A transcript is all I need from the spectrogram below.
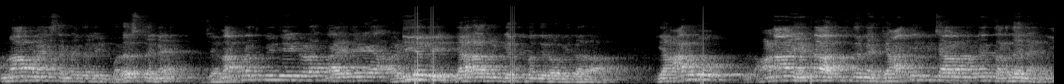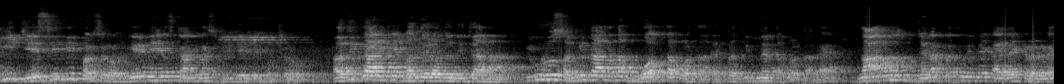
ಚುನಾವಣೆ ಸಮಯದಲ್ಲಿ ಬಳಸ್ತೇನೆ. ಜನಪ್ರತಿನಿಧಿಗಳ ಕಾಯ್ದೆಯ ಅಡಿಯಲ್ಲಿ ಯಾರಾದರೂ ಗೆದ್ದು ಬಂದಿರೋ ಇದಾರ ಯಾರು ಹಣ ಎಂಡ ಹಂಚದೇನೆ ಜಾತಿ ವಿಚಾರವನ್ನೇ ತರದೇನೆ. ಈ ಜೆ ಸಿ ಬಿ ಪಕ್ಷಗಳು J D S Congress BJP ಪಕ್ಷಗಳು ಅಧಿಕಾರಕ್ಕೆ ಬಂದಿರೋದು ನಿಧಾನ ಇವರು ಸಂವಿಧಾನದ ಓದ್ ತಗೊಳ್ತಾರೆ, ಪ್ರತಿಜ್ಞೆ ತಗೊಳ್ತಾರೆ. ನಾನು ಜನಪ್ರತಿನಿಧಿ ಕಾಯ್ದೆ ಕೆಳಗಡೆ,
